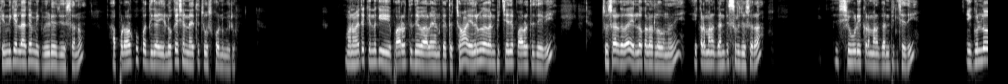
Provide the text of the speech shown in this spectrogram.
కిందికి వెళ్ళాకే మీకు వీడియో చూస్తాను అప్పటి వరకు కొద్దిగా ఈ లొకేషన్ అయితే చూసుకోండి మీరు. మనమైతే కిందకి పార్వతీదేవి ఆలయానికి అయితే వచ్చాం ఎదురుగా కనిపించేది పార్వతీదేవి. చూసారు కదా ఎల్లో కలర్లో ఉన్నది. ఇక్కడ మనకు కనిపిస్తుంది చూసారా? శివుడు ఇక్కడ మనకు కనిపించేది. ఈ గుళ్ళో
